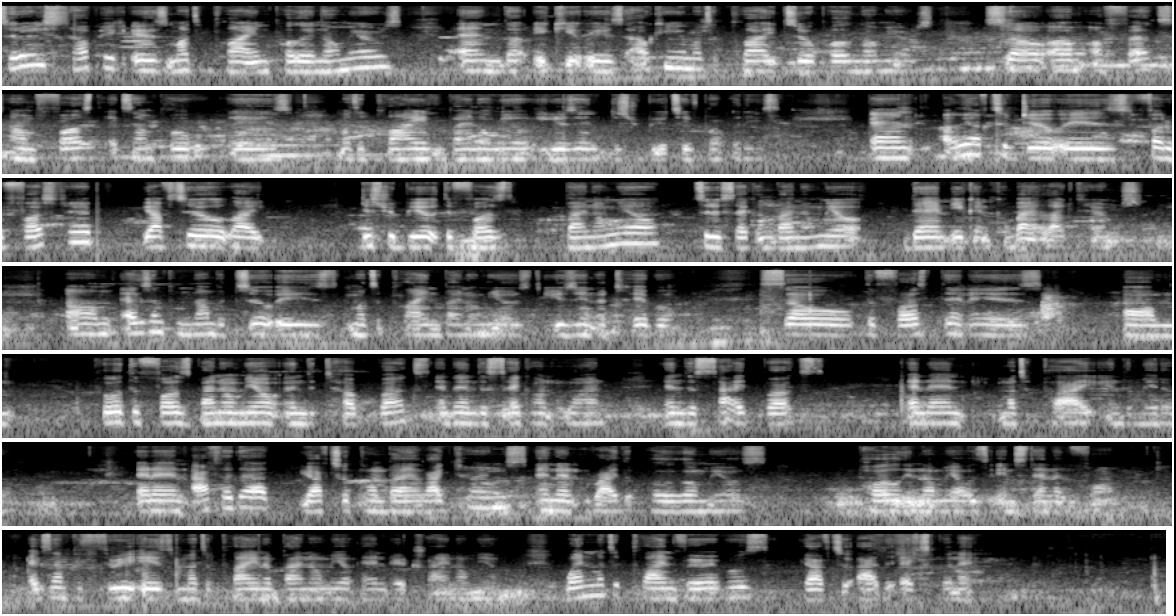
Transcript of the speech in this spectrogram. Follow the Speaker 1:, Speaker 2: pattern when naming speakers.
Speaker 1: Today's topic is multiplying polynomials, and the EQ is how can you multiply two polynomials? So um, our first, um, first example is multiplying binomial using distributive properties. And all you have to do is for the first step, you have to like distribute the first binomial to the second binomial, then you can combine like terms. Um, example number two is multiplying binomials using a table. So the first thing is um, put the first binomial in the top box and then the second one in the side box and then multiply in the middle. And then after that, you have to combine like terms and then write the polynomials polynomials in standard form. Example 3 is multiplying a binomial and a trinomial. When multiplying variables, you have to add the exponent.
